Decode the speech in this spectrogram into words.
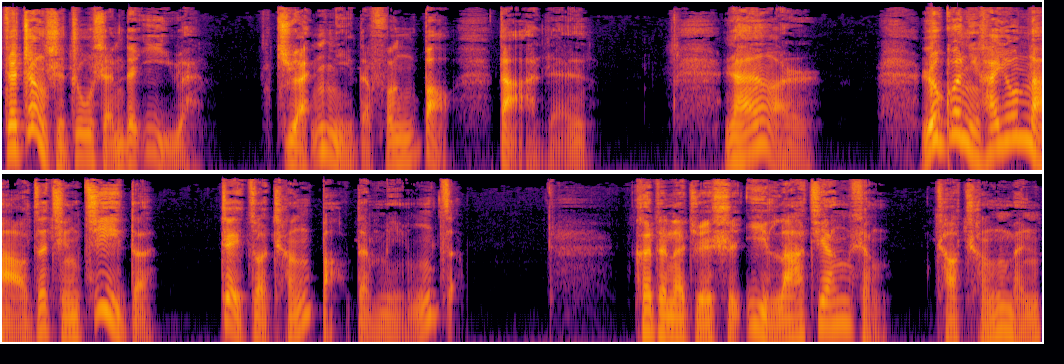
这正是诸神的意愿，卷你的风暴，大人。然而，如果你还有脑子，请记得这座城堡的名字。科特纳爵士一拉缰绳，朝城门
